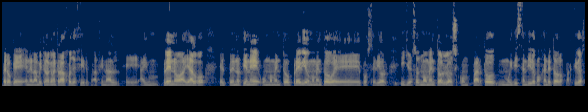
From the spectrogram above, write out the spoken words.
Pero que en el ámbito en el que me trabajo, es decir, al final eh, hay un pleno, hay algo, el pleno tiene un momento previo y un momento eh, posterior. Y yo esos momentos los comparto muy distendido con gente de todos los partidos.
